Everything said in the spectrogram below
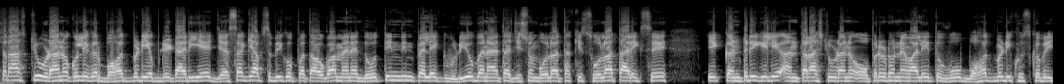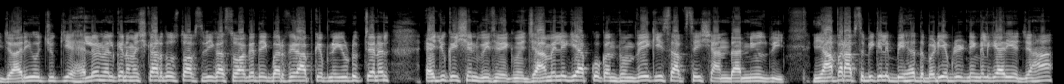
अंतर्राष्ट्रीय उड़ानों को लेकर बहुत बड़ी अपडेट आ रही है। जैसा कि आप सभी को पता होगा, मैंने दो तीन दिन पहले एक वीडियो बनाया था जिसमें बोला था कि 16 तारीख से एक कंट्री के लिए अंतर्राष्ट्रीय उड़ानें ऑपरेट होने वाली तो वो बहुत बड़ी खुशखबरी जारी हो चुकी है। हेलो वेलकम नमस्कार दोस्तों, आप सभी का स्वागत है एक बार फिर आपके अपने YouTube channel education with wake में, जहाँ मिलेगी आपको कंफर्म वे के हिसाब से शानदार न्यूज़ भी। यहाँ पर आप सभी के लिए बेहद बड़ी अपडेट निकल के आ रही है, जहाँ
